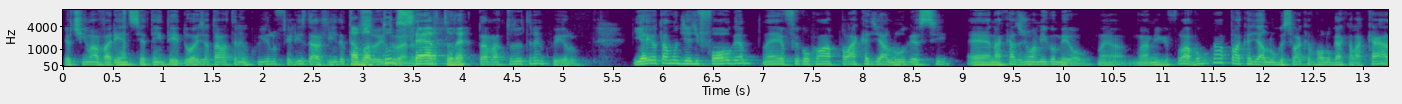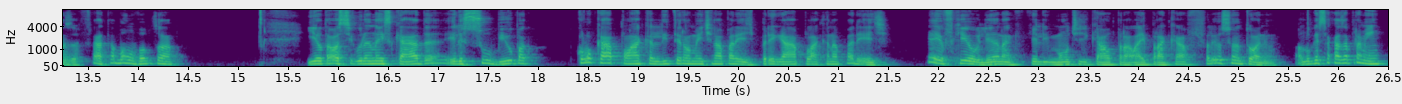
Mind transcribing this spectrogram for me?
Eu tinha uma variante 72, eu estava tranquilo, feliz da vida com tava 18 tudo anos. certo, né? Tava tudo tranquilo. E aí eu estava um dia de folga, né? Eu fui colocar uma placa de aluga-se é, na casa de um amigo meu, né? Um amigo falou: ah, vamos colocar uma placa de aluga-se lá que eu vou alugar aquela casa. Eu falei, ah, tá bom, vamos lá. E eu estava segurando a escada, ele subiu para colocar a placa literalmente na parede, pregar a placa na parede. E aí eu fiquei olhando aquele monte de carro para lá e para cá, falei, ô seu Antônio, aluga essa casa para mim.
